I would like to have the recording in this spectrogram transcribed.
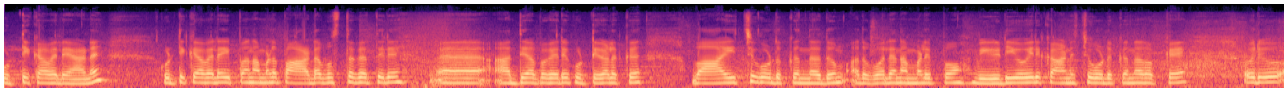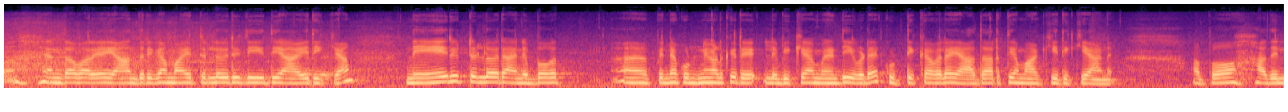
കുട്ടിക്കവലയാണ്. കുട്ടിക്കവല ഇപ്പോൾ നമ്മൾ പാഠപുസ്തകത്തിൽ അധ്യാപകർ കുട്ടികൾക്ക് വായിച്ചു കൊടുക്കുന്നതും അതുപോലെ നമ്മളിപ്പോൾ വീഡിയോയിൽ കാണിച്ചു കൊടുക്കുന്നതൊക്കെ ഒരു എന്താ പറയുക യാന്ത്രികമായിട്ടുള്ള ഒരു രീതി ആയിരിക്കാം. നേരിട്ടുള്ള ഒരു അനുഭവ പിന്നെ കുഞ്ഞുങ്ങൾക്ക് ലഭിക്കാൻ വേണ്ടി ഇവിടെ കുട്ടിക്കവല യാഥാർത്ഥ്യമാക്കിയിരിക്കുകയാണ്. അപ്പോൾ അതിൽ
